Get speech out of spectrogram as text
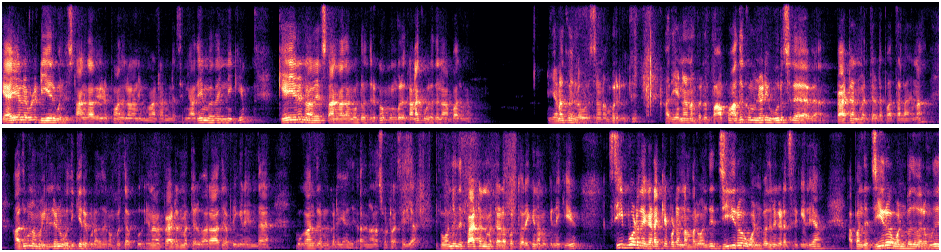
கேஎலை விட டியர் கொஞ்சம் ஸ்ட்ராங்காகவே எடுப்போம். அதனால் நீங்கள் மாற்றம் இல்லை சரிங்க அதே மாதிரி தான் இன்றைக்கும் கேஎலும் நிறைய ஸ்ட்ராங்காக தான் கொண்டு வந்திருக்கோம். உங்களுக்கு கணக்கு வருதுன்னா பாருங்கள் எனக்கும் இதில் ஒரு சில நம்பர் இருக்குது. அது என்ன நம்பர்னு பார்ப்போம். அதுக்கு முன்னாடி ஒரு சில பேட்டர்ன் மெத்தடை பார்த்தலாங்கன்னா அதுவும் நம்ம இல்லைன்னு ஒதுக்கிடக்கூடாது. ரொம்ப தப்பு. ஏன்னா பேட்டர்ன் மெத்தட் வராது அப்படிங்கிற எந்த முகாந்திரமும் கிடையாது. அதனால் சொல்கிறேன் சரியா? இப்போ வந்து இந்த பேட்டர்ன் மெத்தடை பொறுத்த வரைக்கும் நமக்கு இன்றைக்கி சிபோர்டில் கிடைக்கப்பட்ட நம்பர் வந்து ஜீரோ ஒன்பதுன்னு கிடச்சிருக்கு இல்லையா? அப்போ அந்த ஜீரோ ஒன்பது வரும்போது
